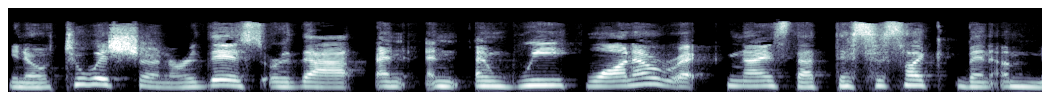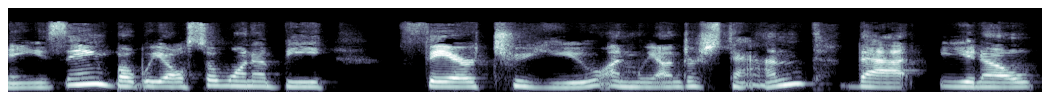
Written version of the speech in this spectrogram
you know tuition or this or that and and and we want to recognize that this has like been amazing but we also want to be fair to you and we understand that you know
